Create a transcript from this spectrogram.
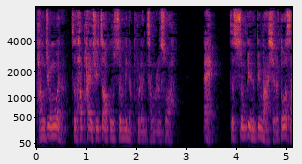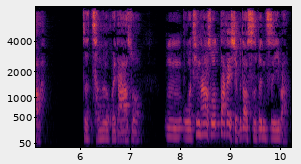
庞涓问了这他派去照顾孙膑的仆人陈儿说：“啊，哎，这孙膑的兵法写了多少啊？”这陈儿回答他说：“嗯，我听他说大概写不到十分之一吧。”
